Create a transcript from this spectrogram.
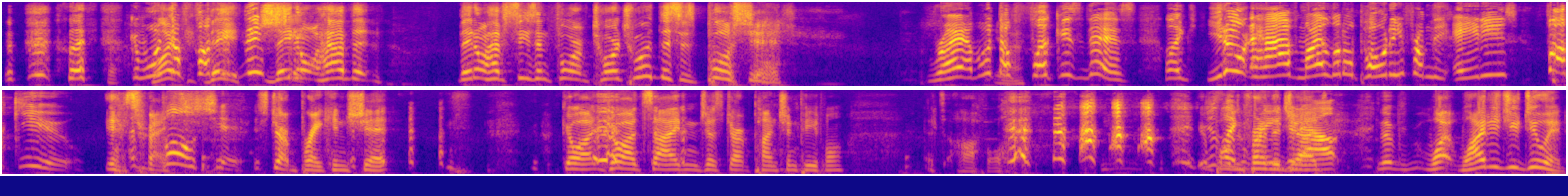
what, the fuck they, is this they shit? don't have the they don't have season 4 of Torchwood? This is bullshit. Right? What Yeah. the fuck is this? Like, you don't have My Little Pony from the 80s? Fuck you. That's That's right. bullshit. Start breaking shit. go out go outside and just start punching people. It's awful. You're Just like in front of the judge. out. The- What? Why did you do it?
